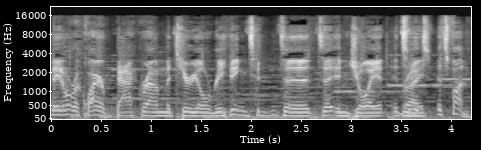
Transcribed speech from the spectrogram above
They don't require background material reading to to, to enjoy it. It's, Right. it's it's fun.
